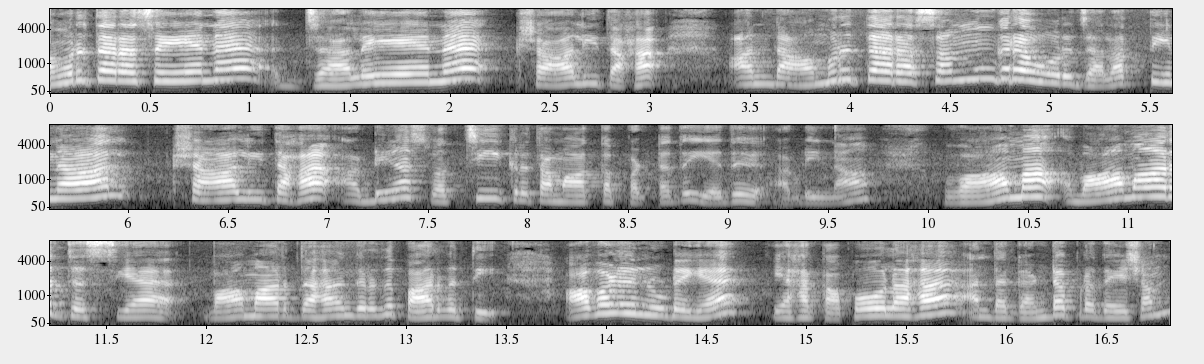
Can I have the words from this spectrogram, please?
அமிர்த ரசேன ஜலேன க்ஷாலிதக அந்த அமிருதரசம்ங்கிற ஒரு ஜலத்தினால் க்ஷாலிதக அப்படின்னா ஸ்வச்சீகிருதமாக்கப்பட்டது எது? அப்படின்னா வாமா வாமார்த்தஸ்ய வாமார்த்தகங்கிறது பார்வதி. அவளினுடைய யக கபோலக அந்த கண்ட பிரதேசம்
